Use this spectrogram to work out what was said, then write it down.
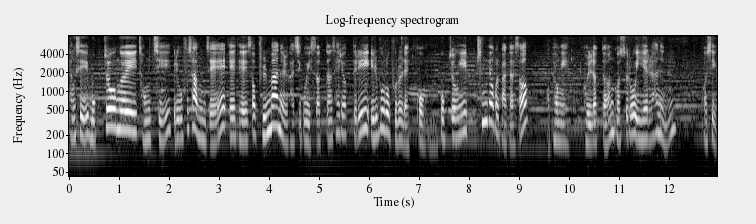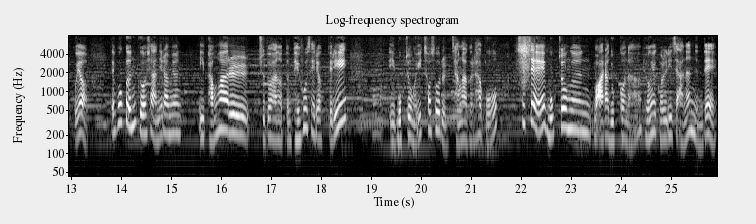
당시 목종의 정치 그리고 후사 문제에 대해서 불만을 가지고 있었던 세력들이 일부러 불을 냈고 목종이 충격을 받아서 병에 걸렸던 것으로 이해를 하는 것이 있고요. 근데 혹은 그것이 아니라면 이 방화를 주도한 어떤 배후 세력들이 어, 이 목종의 처소를 장악을 하고 실제 목종은 뭐 알아눕거나 병에 걸리지 않았는데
